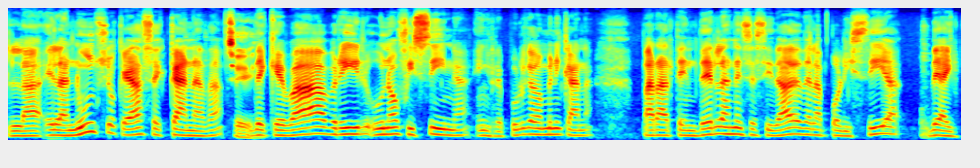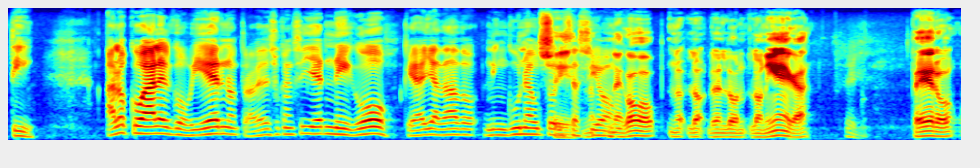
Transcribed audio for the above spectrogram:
la- el anuncio que hace Canadá Sí. de que va a abrir una oficina en República Dominicana para atender las necesidades de la policía de Haití. A lo cual el gobierno, a través de su canciller, negó que haya dado ninguna Sí, autorización. no- negó, no- lo, lo- lo niega, Sí. pero,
